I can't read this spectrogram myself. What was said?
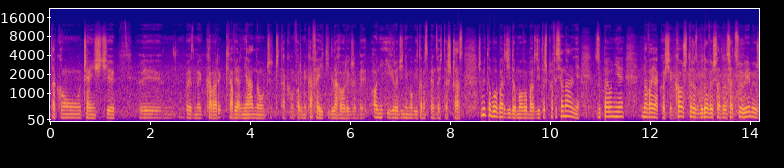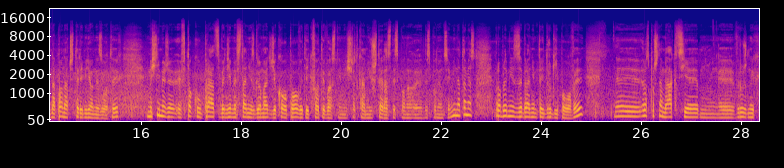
taką część y, powiedzmy kawiarnianą, czy, czy taką formę kafejki dla chorych, żeby oni ich rodziny mogli tam spędzać też czas, żeby to było bardziej domowo, bardziej też profesjonalnie. Zupełnie nowa jakość. Koszt rozbudowy szac- szacujemy już na ponad 4 miliony złotych. Myślimy, że w toku prac będziemy w stanie zgromadzić około połowy tej kwoty własnymi środkami już teraz dysponującymi. Natomiast problem jest z zebraniem tej drugiej połowy. E, Rozpoczynamy akcje mm, e, w różnych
